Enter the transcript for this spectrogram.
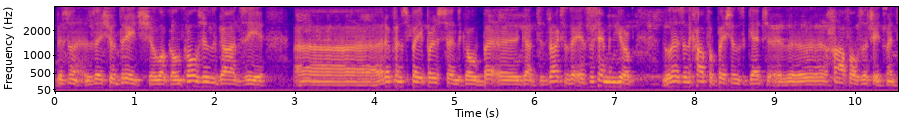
They should reach local oncologists, got the uh, reference papers, and go uh, got drugs. It's the same in Europe. Less than half of patients get uh, half of the treatment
